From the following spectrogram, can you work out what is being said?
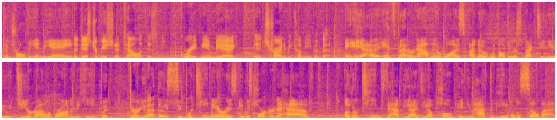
control the NBA. The distribution of talent is great in the NBA. It's trying to become even better. It- yeah, it's better now than it was. I know, with all due respect to you, to your guy LeBron and the Heat, but when During you the- had those super team eras, it was harder to have other teams to have the idea of hope, and you have to be able to sell that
